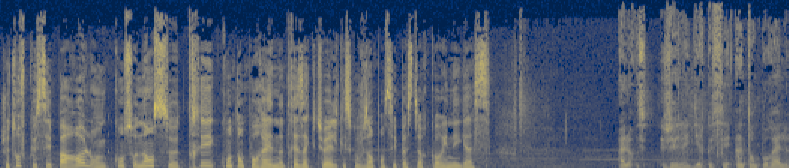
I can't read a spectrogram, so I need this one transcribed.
je trouve que ces paroles ont une consonance très contemporaine, très actuelle. Qu'est-ce que vous en pensez, pasteur Corinne Egas Alors, j'allais dire que c'est intemporel,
